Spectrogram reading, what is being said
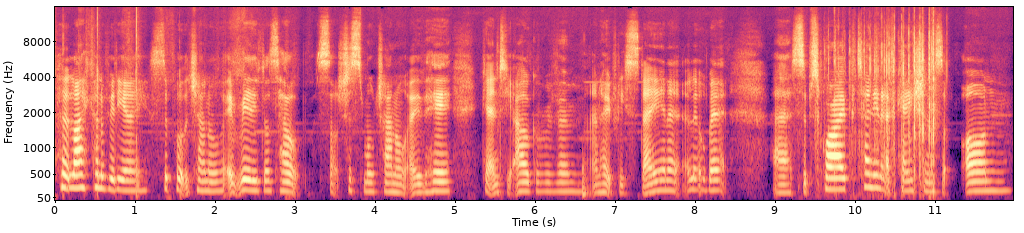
Put like on a video, support the channel. It really does help such a small channel over here get into your algorithm and hopefully stay in it a little bit. Uh, subscribe, turn your notifications on.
